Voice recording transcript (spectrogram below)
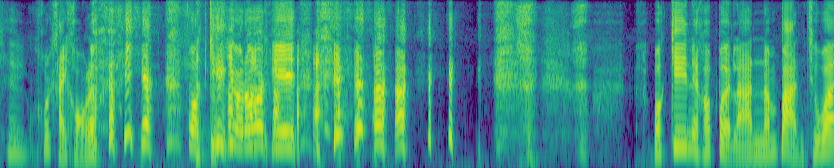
เฮ้ยโคตรขายของแล้วป๊อกกี้ขอโทษทีป๊อกกี้เนี่ยเขาเปิดร้านน้ำปั่น ชื่อว่า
